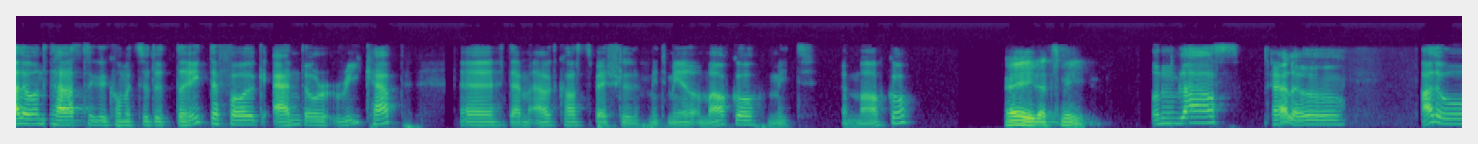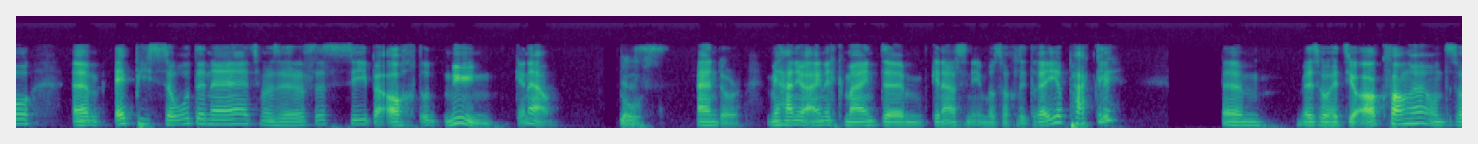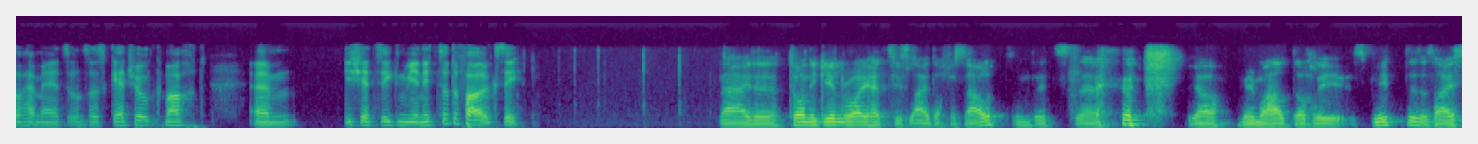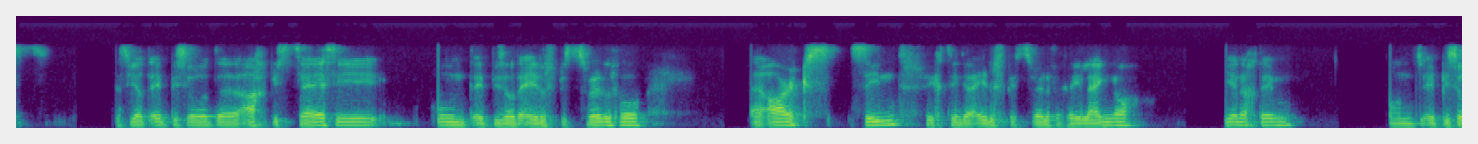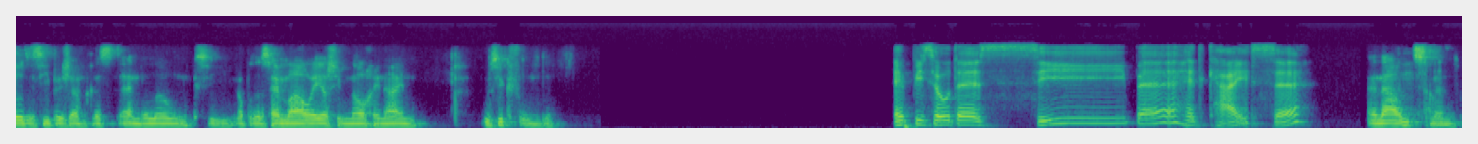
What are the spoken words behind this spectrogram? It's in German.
Hallo und herzlich willkommen zu der dritten Folge Andor Recap, äh, dem Outcast Special mit mir und Marco, mit dem Marco Hey, that's me. und dem Lars. Hallo. Hallo. Ähm, Episoden, äh, jetzt muss ich das 7, 8 und 9, genau. Yes. Andor. Wir haben ja eigentlich gemeint, ähm, genau, es sind immer so ein bisschen Dreierpäckchen. Ähm, weil so hat es ja angefangen und so haben wir jetzt unser Schedule gemacht. Ähm, ist jetzt irgendwie nicht so der Fall gewesen. Nein, der Tony Gilroy hat es leider versaut und jetzt äh, ja, müssen wir halt auch ein bisschen splitten. Das heißt, es wird Episode 8 bis 10 sein und Episode 11 bis 12, wo äh, Arcs sind. Vielleicht sind ja 11 bis 12 ein bisschen länger, je nachdem. Und Episode 7 ist einfach ein Standalone gewesen. Aber das haben wir auch erst im Nachhinein herausgefunden. Episode 7 hat geheißen. Announcement.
